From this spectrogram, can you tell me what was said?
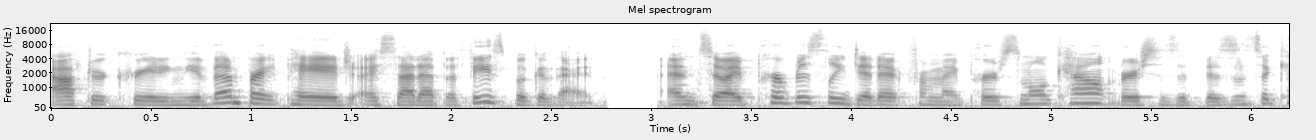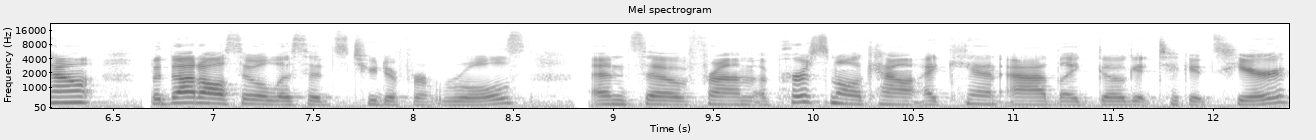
after creating the Eventbrite page, I set up a Facebook event. And so I purposely did it from my personal account versus a business account, but that also elicits two different rules. And so from a personal account, I can't add like go get tickets here.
